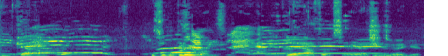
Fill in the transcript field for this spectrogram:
Okay. Is it the blue one? Yeah, I thought so. Yeah, she's very good.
